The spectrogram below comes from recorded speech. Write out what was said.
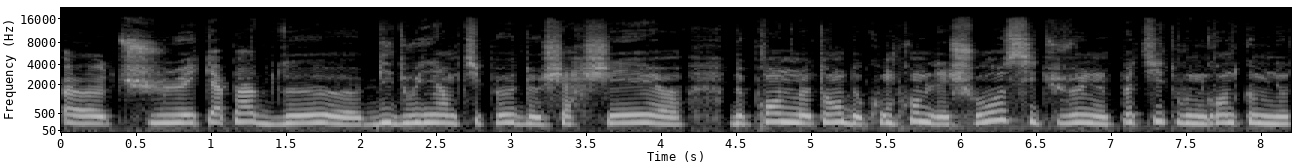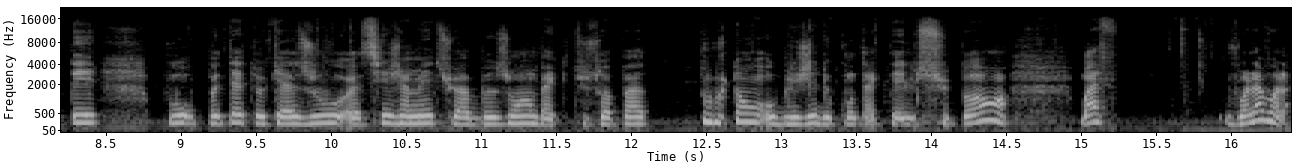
euh, tu es capable de euh, bidouiller un petit peu, de chercher, euh, de prendre le temps de comprendre les choses, si tu veux une petite ou une grande communauté pour peut-être au cas où, si jamais tu as besoin, bah, que tu sois pas tout le temps obligé de contacter le support. Bref, voilà, voilà.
